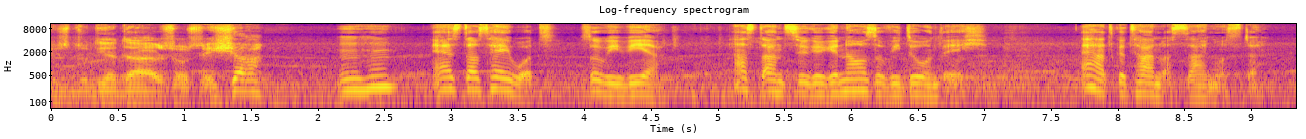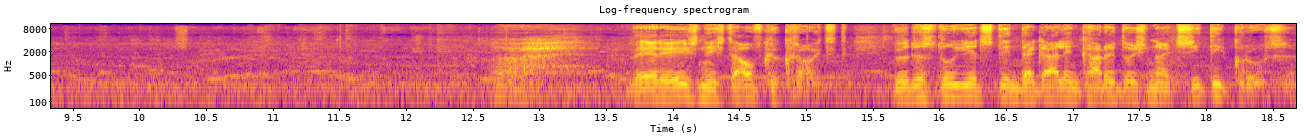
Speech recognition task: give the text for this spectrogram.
Bist du dir da so sicher? Mhm. Er ist aus Haywood, so wie wir. Hast Anzüge genauso wie du und ich. Er hat getan, was sein musste. Wäre ich nicht aufgekreuzt, würdest du jetzt in der geilen Karre durch Night City cruisen.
